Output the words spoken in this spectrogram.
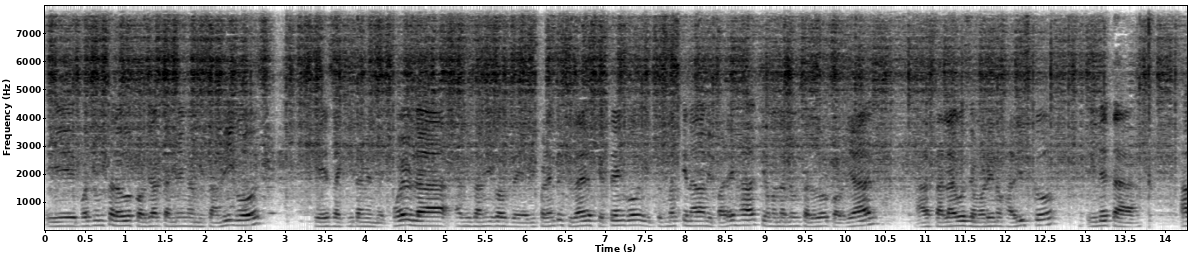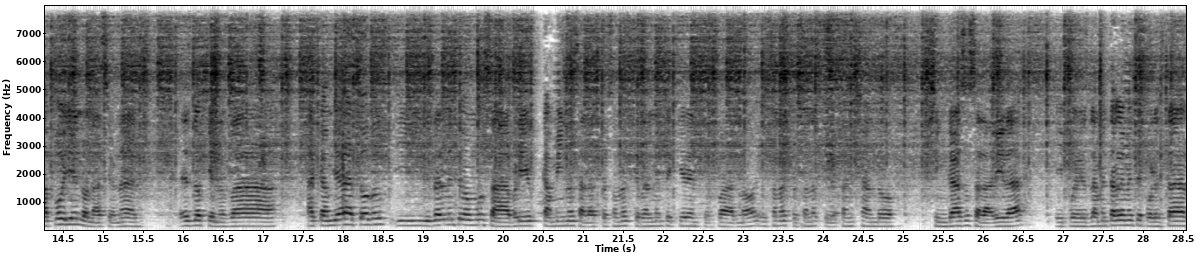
Y pues un saludo cordial también a mis amigos, que es aquí también de Puebla, a mis amigos de diferentes ciudades que tengo y pues más que nada a mi pareja. Quiero mandarle un saludo cordial hasta Lagos de Moreno, Jalisco. Y neta, apoyen lo nacional. Es lo que nos va a cambiar a todos y realmente vamos a abrir caminos a las personas que realmente quieren triunfar, ¿no? Y son las personas que le están echando chingazos a la vida y pues lamentablemente por estar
